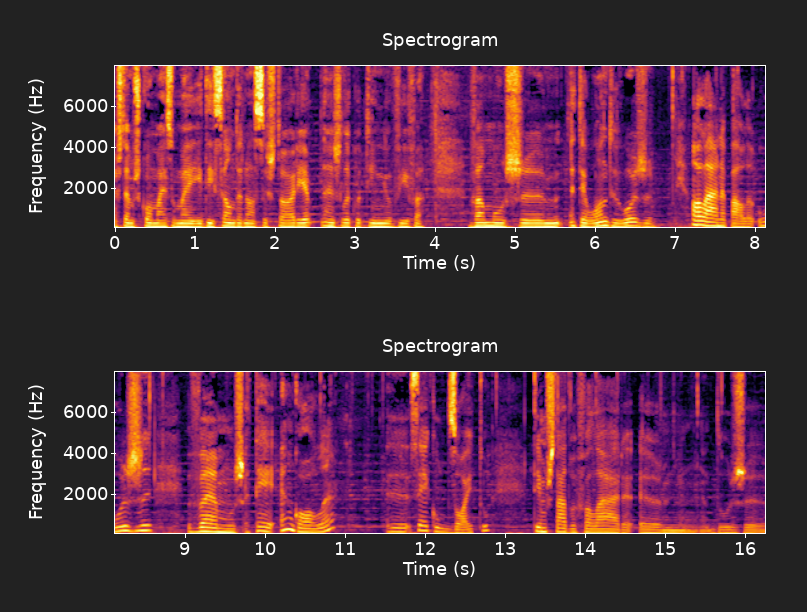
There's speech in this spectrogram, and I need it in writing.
estamos com mais uma edição da nossa história. Ângela Coutinho, viva. Vamos uh, até onde hoje? Olá, Ana Paula. Hoje vamos até Angola, uh, século XVIII. Temos estado a falar um, dos, uh,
